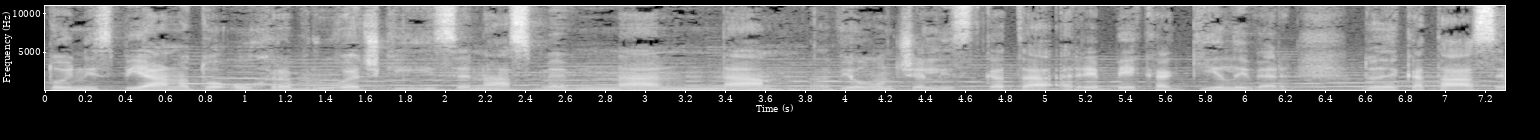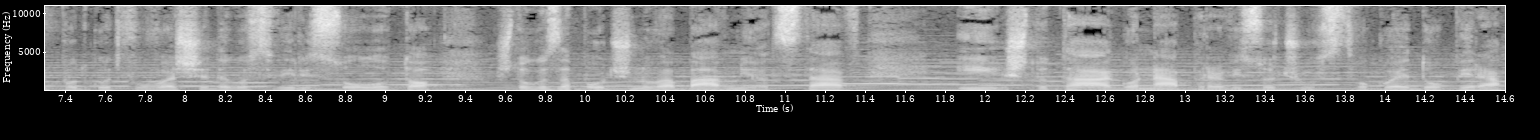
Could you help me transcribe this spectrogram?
Тој низ пијаното охрабрувачки и се насмевна на виолончелистката Ребека Гиливер, додека таа се подготвуваше да го свири солото, што го започнува бавниот став и што таа го направи со чувство кое допира.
